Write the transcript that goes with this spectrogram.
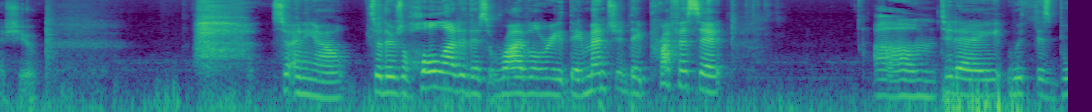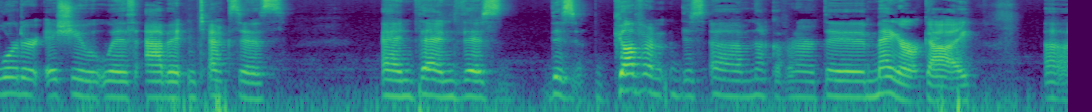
issue. so anyhow, so there's a whole lot of this rivalry. They mentioned they preface it um, today with this border issue with Abbott in Texas, and then this this govern this um not governor the mayor guy uh,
